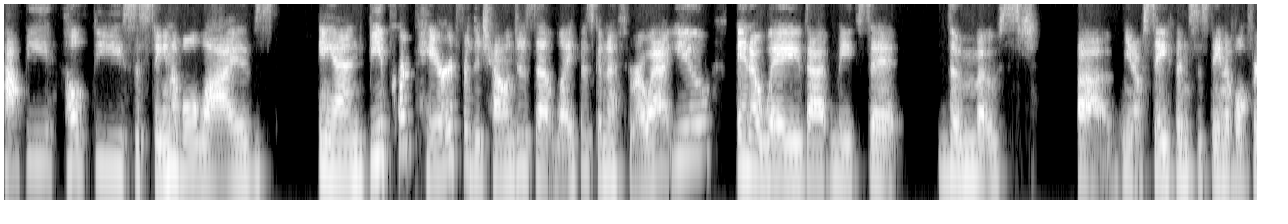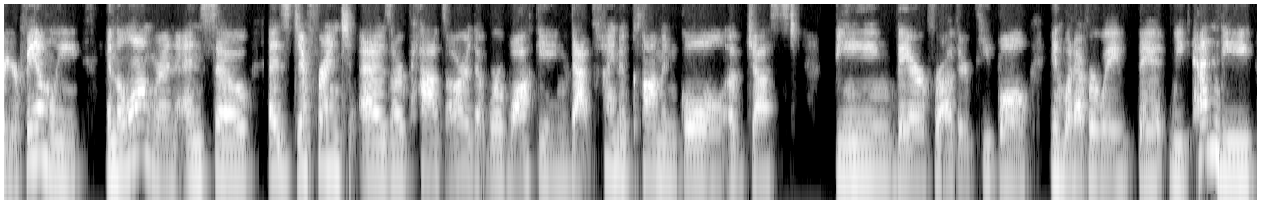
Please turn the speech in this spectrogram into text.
happy, healthy, sustainable lives, and be prepared for the challenges that life is going to throw at you in a way that makes it the most uh, you know safe and sustainable for your family in the long run. And so, as different as our paths are that we're walking, that kind of common goal of just being there for other people in whatever way that we can be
